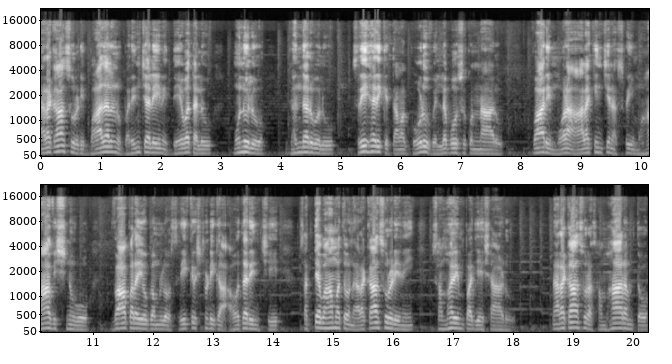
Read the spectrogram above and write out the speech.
నరకాసురుడి బాధలను భరించలేని దేవతలు మునులు గంధర్వులు శ్రీహరికి తమ గోడు వెళ్ళబోసుకున్నారు. వారి మొర ఆలకించిన శ్రీ మహావిష్ణువు ద్వాపర యుగంలో శ్రీకృష్ణుడిగా అవతరించి సత్యభామతో నరకాసురుడిని సంహరింపజేశాడు. నరకాసుర సంహారంతో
